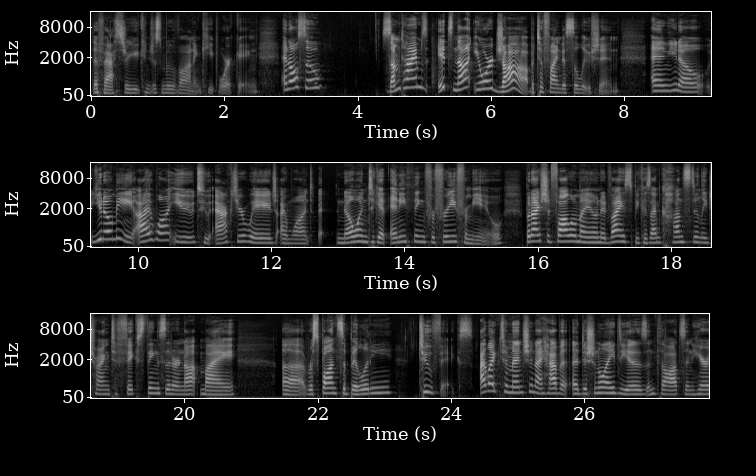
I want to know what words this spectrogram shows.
the faster you can just move on and keep working. And also, sometimes it's not your job to find a solution. And you know, you know me, I want you to act your wage. I want no one to get anything for free from you, but I should follow my own advice because I'm constantly trying to fix things that are not my uh, responsibility to fix. I like to mention I have uh, additional ideas and thoughts, and here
